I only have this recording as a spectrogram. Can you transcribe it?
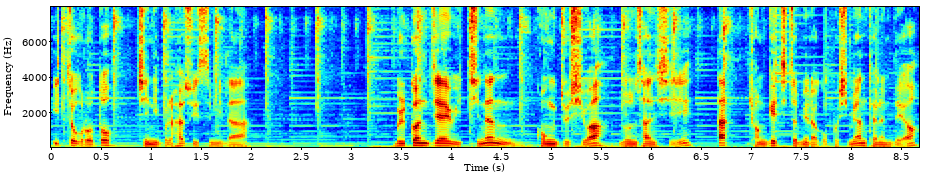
이쪽으로도 진입을 할 수 있습니다. 물건지의 위치는 공주시와 논산시 딱 경계 지점이라고 보시면 되는데요.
